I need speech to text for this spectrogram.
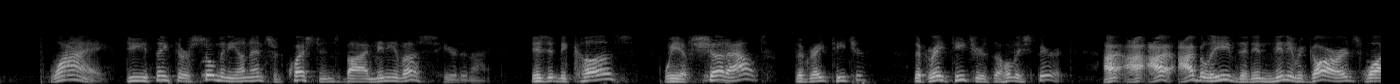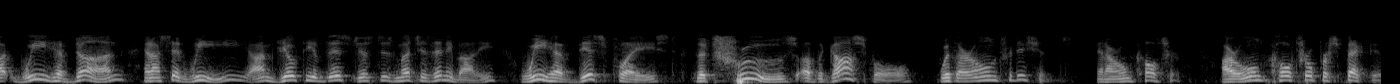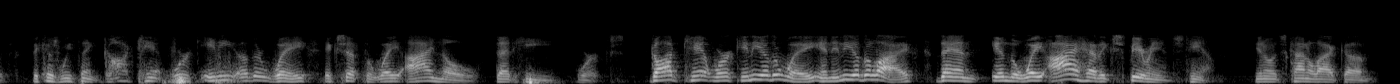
Why do you think there are so many unanswered questions by many of us here tonight? Is it because we have shut out the great teacher? The great teacher is the Holy Spirit. I, I, I believe that in many regards, what we have done, and I said we, I'm guilty of this just as much as anybody, we have displaced the truths of the gospel with our own traditions and our own culture, our own cultural perspective, because we think God can't work any other way except the way I know that He works. God can't work any other way in any other life than in the way I have experienced Him. You know, it's kind of like um,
